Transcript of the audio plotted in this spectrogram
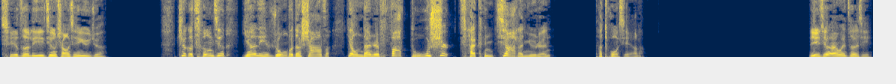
妻子李静伤心欲绝。这个曾经眼里容不得沙子，要男人发毒誓才肯嫁的女人，她妥协了。李静安慰自己，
